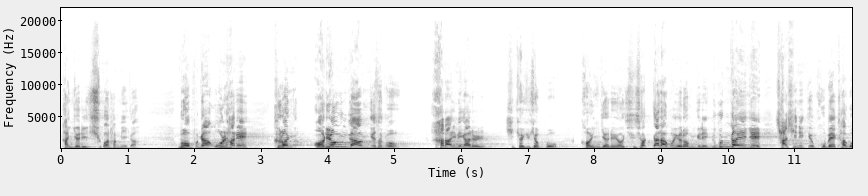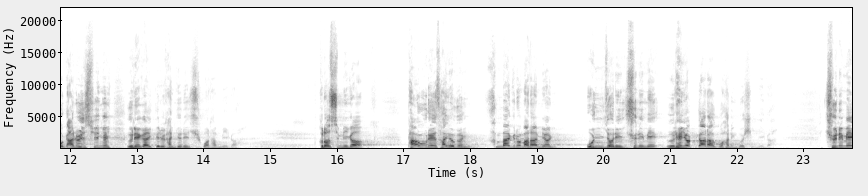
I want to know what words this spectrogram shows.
간절히 축원합니다. 무엇보다 올 한해 그런 어려운 가운데서도 하나님이 나를 지켜주셨고 건져내어 주셨다라고 여러분들이 누군가에게 자신 있게 고백하고 나눌 수 있는 은혜가 있기를 간절히 축원합니다. 그렇습니까? 바울의 사역은 한마디로 말하면 온전히 주님의 은혜였다라고 하는 것입니다. 주님의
